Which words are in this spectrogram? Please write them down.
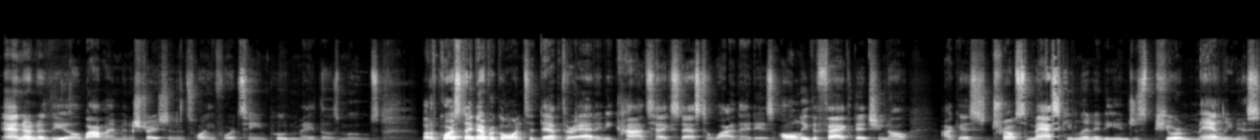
and under the Obama administration in 2014, Putin made those moves. But of course, they never go into depth or add any context as to why that is. Only the fact that, you know, I guess Trump's masculinity and just pure manliness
